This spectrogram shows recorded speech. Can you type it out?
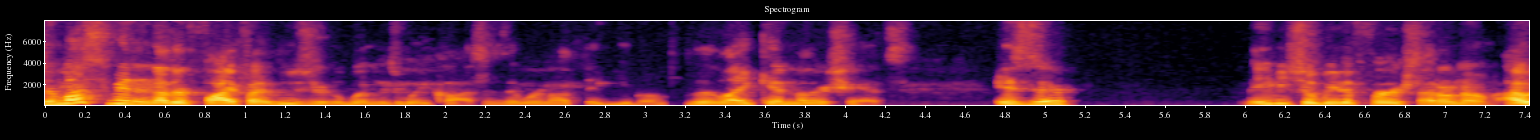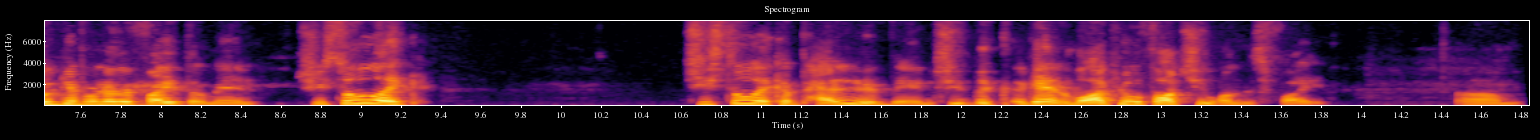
there must have been another five fight loser in the women's weight classes that we're not thinking about. That like get another chance. Is there? Maybe she'll be the first. I don't know. I would give her another fight though, man. She's still like she's still like competitive, man. She like again, a lot of people thought she won this fight. Um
